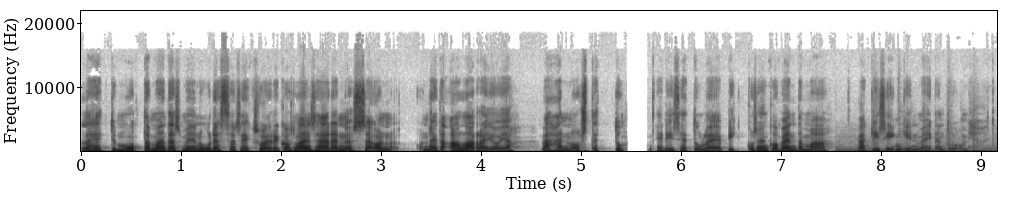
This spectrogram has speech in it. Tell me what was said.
lähetty muuttamaan tässä meidän uudessa seksuaalirikoslainsäädännössä on näitä alarajoja vähän nostettu. Eli se tulee pikkusen koventamaan väkisinkin meidän tuomioita.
